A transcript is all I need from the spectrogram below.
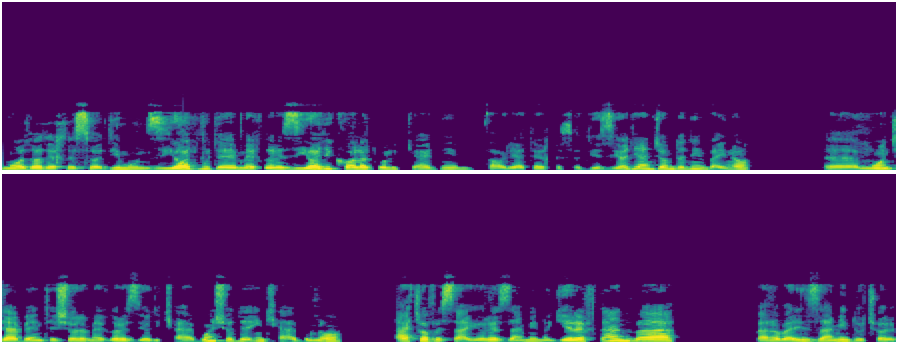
مازاد اقتصادیمون زیاد بوده مقدار زیادی کالا تولید کردیم فعالیت اقتصادی زیادی انجام دادیم و اینا منجر به انتشار مقدار زیادی کربن شده. این کربن اطراف سیاره زمین رو گرفتن و بنابراین زمین دچار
